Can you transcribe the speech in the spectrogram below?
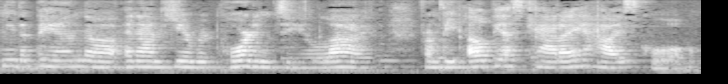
Miranda, and I'm here reporting to you live from the LPS Cat Eye High School.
